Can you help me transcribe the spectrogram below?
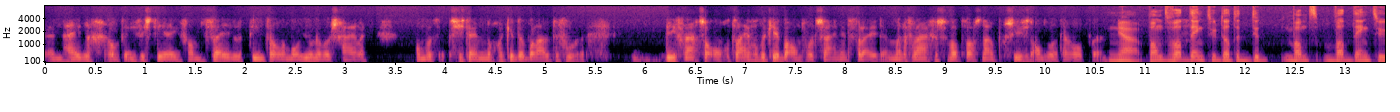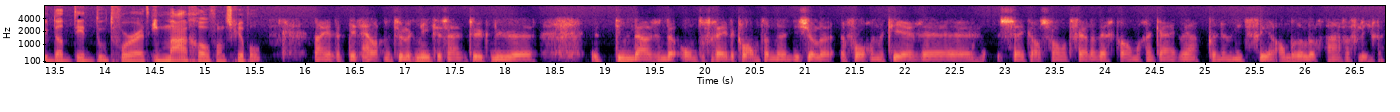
een hele grote investering van vele tientallen miljoenen waarschijnlijk om het systeem nog een keer dubbel uit te voeren. Die vraag zal ongetwijfeld een keer beantwoord zijn in het verleden. Maar de vraag is, wat was nou precies het antwoord daarop? Eh? Ja, want wat denkt u dat, het, want wat denkt u dat dit doet voor het imago van Schiphol? Nou ja, dit helpt natuurlijk niet. Er zijn natuurlijk nu uh, tienduizenden ontevreden klanten. Uh, die zullen de volgende keer, uh, zeker als we wat verder wegkomen, gaan kijken. Ja, kunnen we niet via andere luchthaven vliegen?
